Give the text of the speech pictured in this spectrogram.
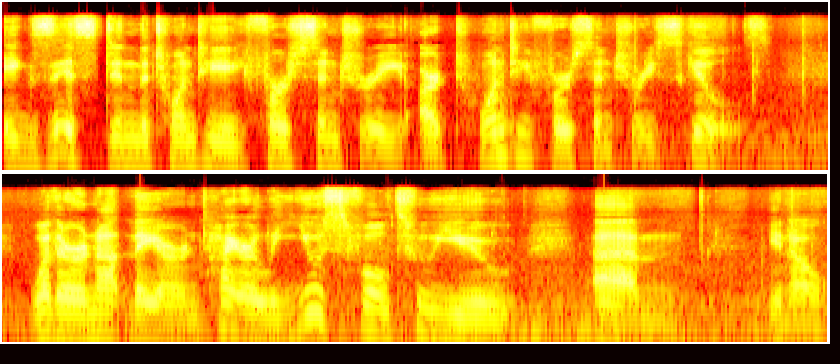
exist in the 21st century are 21st century skills. Whether or not they are entirely useful to you, um, you know,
